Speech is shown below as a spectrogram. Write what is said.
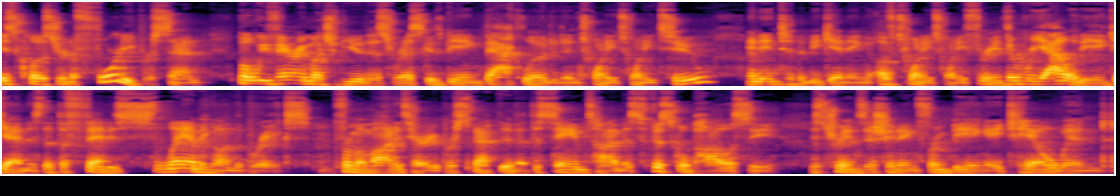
is closer to 40%, but we very much view this risk as being backloaded in 2022 and into the beginning of 2023. The reality, again, is that the Fed is slamming on the brakes from a monetary perspective at the same time as fiscal policy is transitioning from being a tailwind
